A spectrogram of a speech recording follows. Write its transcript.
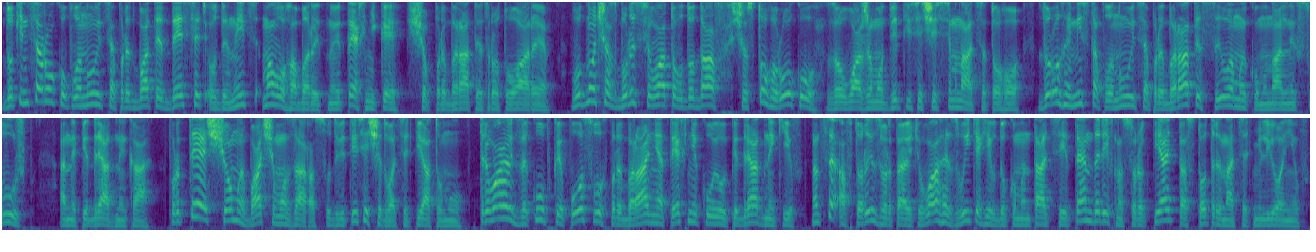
До кінця року планується придбати 10 одиниць малогабаритної техніки, щоб прибирати тротуари. Водночас Борис Філатов додав, що з того року, зауважимо 2017-го, дороги міста планується прибирати силами комунальних служб. А не підрядника. Про те, що ми бачимо зараз у 2025-му. Тривають закупки послуг прибирання технікою у підрядників. На це автори звертають уваги з витягів документації тендерів на 45 та 113 мільйонів.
